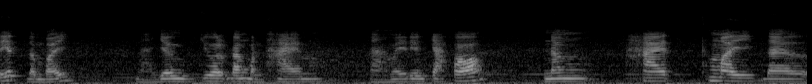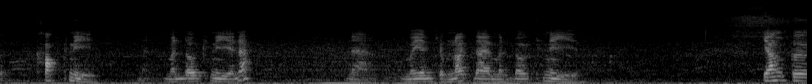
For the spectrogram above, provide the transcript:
ទៀតដើម្បីណាយើងយល់ដឹងបន្ថែមណាមេរៀនចាស់ផងនិងហេតុថ្មីដែលខុសគ្នាមិនដូចគ្នាណាណាមានចំណុចដែលមិនដូចគ្នាចឹងគឺ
